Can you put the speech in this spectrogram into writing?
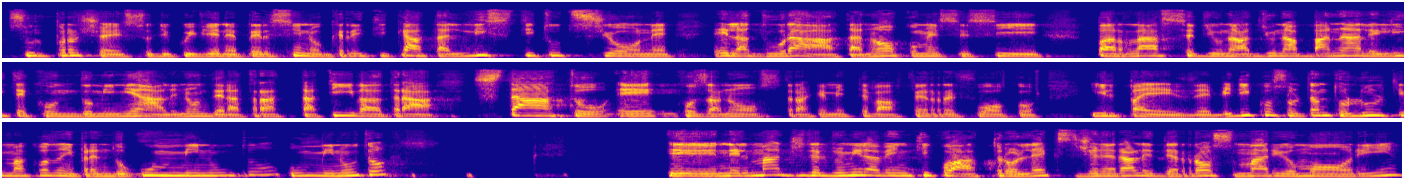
sul processo di cui viene persino criticata l'istituzione e la durata, no? come se si parlasse di una, di una banale lite condominiale, non della trattativa tra Stato e Cosa Nostra che metteva a ferro e fuoco il paese. Vi dico soltanto l'ultima cosa, mi prendo un minuto, un minuto. E nel maggio del 2024 l'ex generale del Ross Mario Mori,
